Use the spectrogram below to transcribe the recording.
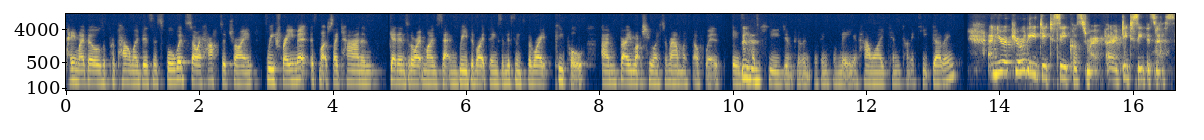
pay my bills or propel my business forward. So i have to try and reframe it as much as i can and get into the right mindset and read the right things and listen to the right people. Um, very much who i surround myself with is mm-hmm. has a huge influence i think on me and how i can kind of keep going. And you're a purely d2c customer or uh, d2c business.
